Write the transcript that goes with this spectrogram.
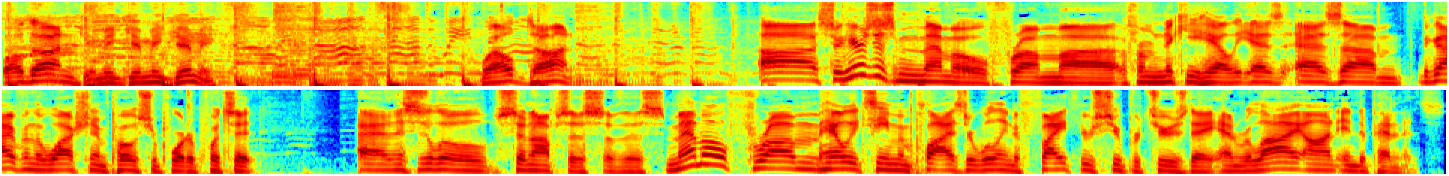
Well done. Gimme, gimme, gimme. Well done. Uh, so here's this memo from uh, from Nikki Haley, as as um, the guy from the Washington Post reporter puts it. And this is a little synopsis of this memo from Haley team implies they're willing to fight through Super Tuesday and rely on independence.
